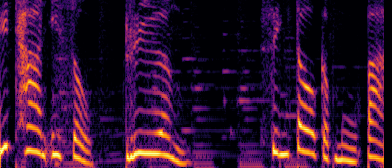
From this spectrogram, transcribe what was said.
นิทานอีสปเรื่อง สิงโตกับหมูป่า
